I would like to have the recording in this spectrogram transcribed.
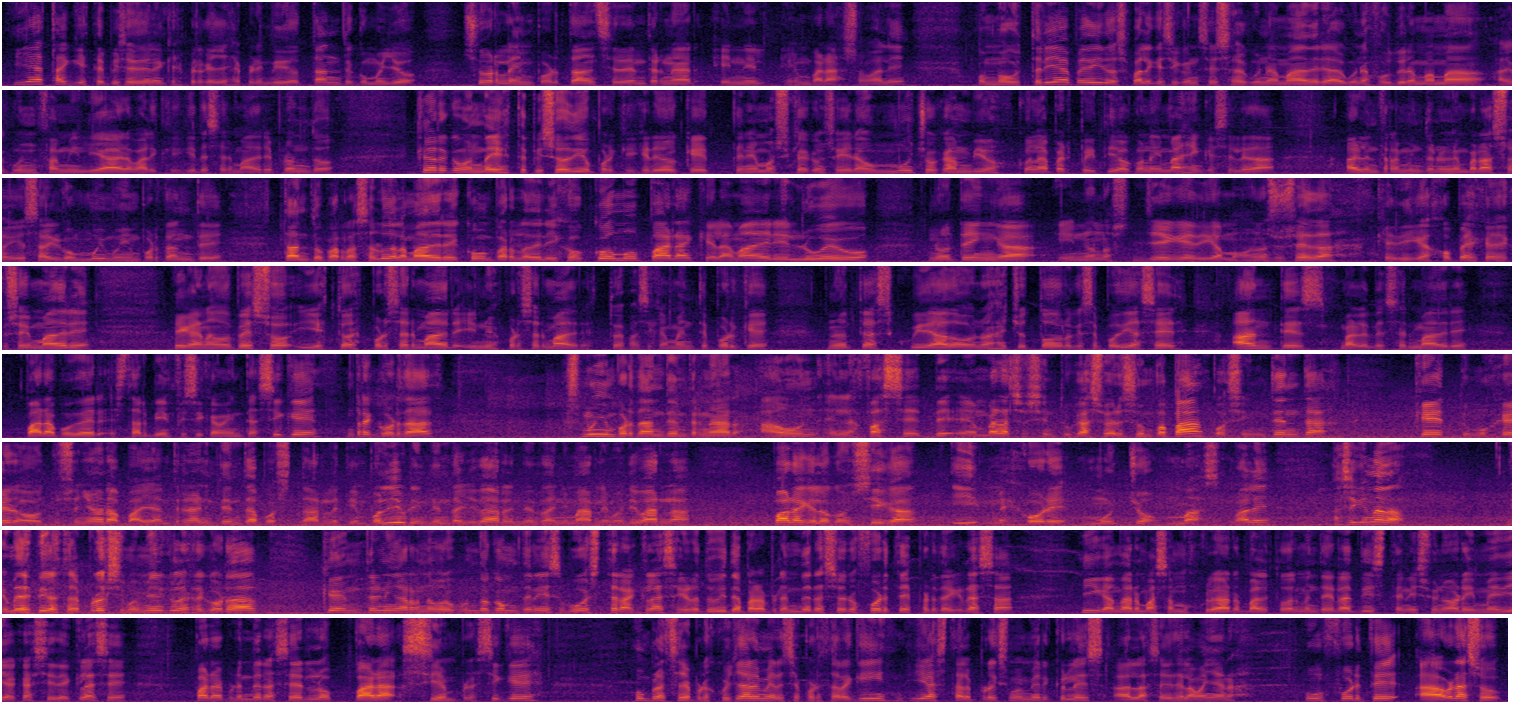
Y hasta aquí este episodio en el que espero que hayáis aprendido tanto como yo sobre la importancia de entrenar en el embarazo, ¿vale? Os me gustaría pediros, ¿vale? Que si conocéis a alguna madre, alguna futura mamá, algún familiar, ¿vale? Que quiere ser madre pronto, que recomendáis este episodio porque creo que tenemos que conseguir aún mucho cambio con la perspectiva, con la imagen que se le da al entrenamiento en el embarazo y es algo muy muy importante tanto para la salud de la madre como para la del hijo, como para que la madre luego no tenga y no nos llegue, digamos, o no suceda que diga, jopes, que que soy madre he ganado peso y esto es por ser madre y no es por ser madre. Esto es básicamente porque no te has cuidado o no has hecho todo lo que se podía hacer antes ¿vale? de ser madre para poder estar bien físicamente. Así que recordad, es muy importante entrenar aún en la fase de embarazo. Si en tu caso eres un papá, pues intenta que tu mujer o tu señora vaya a entrenar, intenta pues darle tiempo libre, intenta ayudarla, intenta animarla y motivarla para que lo consiga y mejore mucho más, ¿vale? Así que nada, yo me despido hasta el próximo miércoles. Recordad que en trainingarrandovolo.com tenéis vuestra clase gratuita para aprender a ser fuertes, perder grasa y ganar masa muscular, vale totalmente gratis, tenéis una hora y media casi de clase para aprender a hacerlo para siempre. Así que un placer por escucharme, gracias por estar aquí y hasta el próximo miércoles a las 6 de la mañana. Un fuerte abrazo.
